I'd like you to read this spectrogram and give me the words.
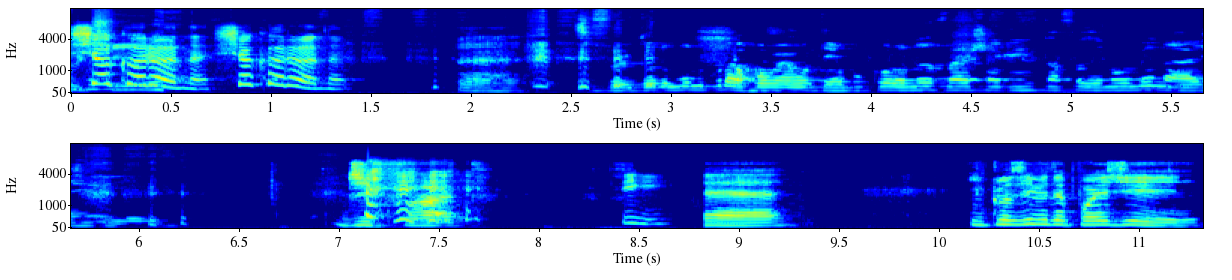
Show corona! Show corona! É, Se for todo mundo pra rua ao mesmo tempo, o Corona vai achar que a gente tá fazendo uma homenagem a ele. de fato. Sim. Inclusive, depois de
